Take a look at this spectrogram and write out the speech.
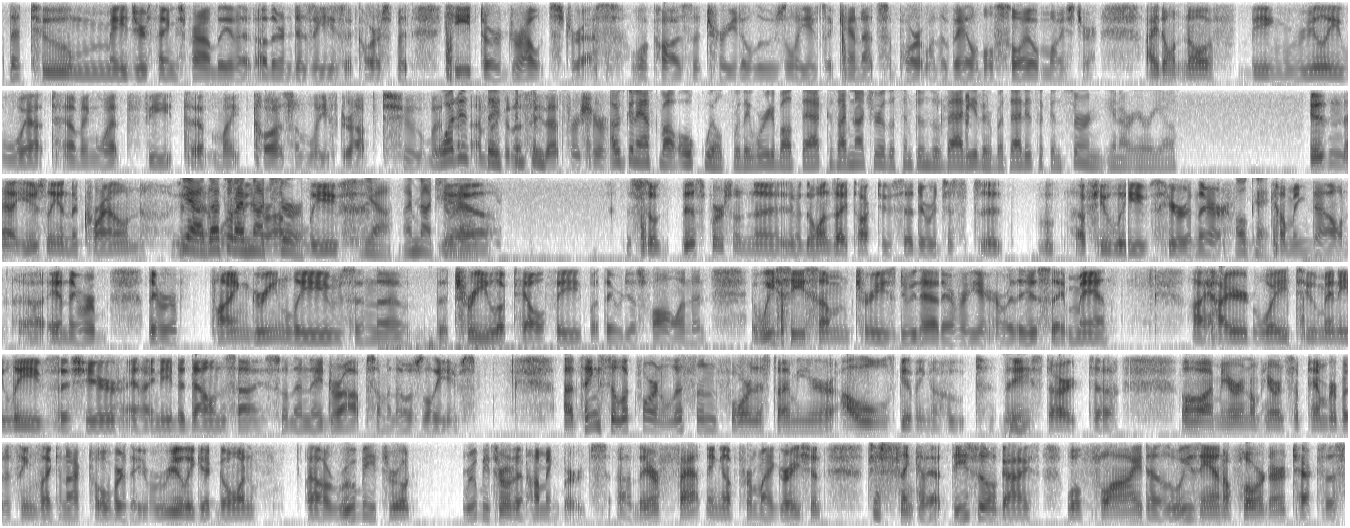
The two major things probably that other than disease of course but heat or drought stress will cause the tree to lose leaves it cannot support with available soil moisture. I don't know if being really wet having wet feet that might cause some leaf drop too but what is i'm the not going to say that for sure. I was going to ask about oak wilt. Were they worried about that? Because i'm not sure of the symptoms of that either but that is a concern in our area isn't that usually in the crown? Isn't yeah, that that's what I'm not sure. Leaves. Yeah, I'm not sure. Yeah. So this person, uh, the ones I talked to, said there were just uh, a few leaves here and there okay. coming down, uh, and they were they were fine green leaves, and the the tree looked healthy, but they were just falling. And we see some trees do that every year, where they just say, "Man, I hired way too many leaves this year and I need to downsize. So then they drop some of those leaves. Uh, things to look for and listen for this time of year: owls giving a hoot. They hmm. start. Uh, oh, I'm hearing them here in September, but it seems like in October they really get going. Uh, ruby throat ruby throated hummingbirds. Uh, they're fattening up for migration. Just think of that. These little guys will fly to Louisiana, Florida, or Texas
